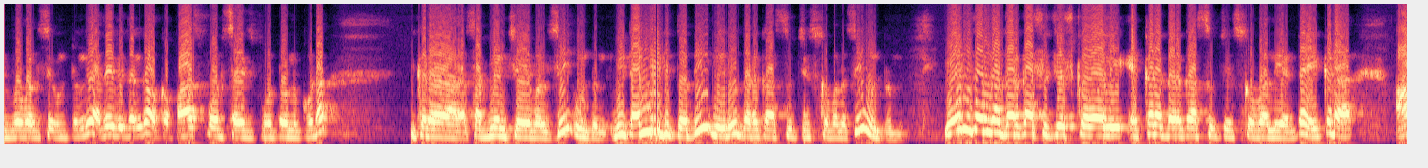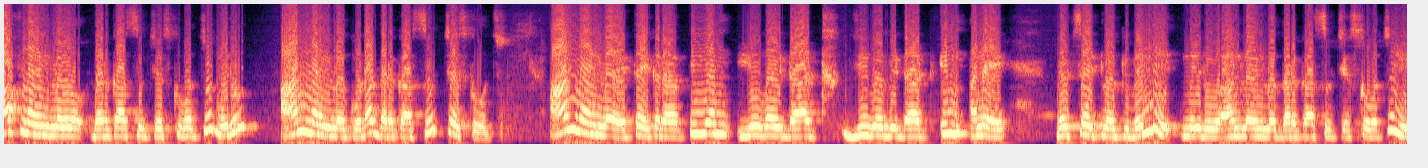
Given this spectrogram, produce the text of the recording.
ఇవ్వవలసి ఉంటుంది. అదేవిధంగా ఒక పాస్పోర్ట్ సైజ్ ఫోటోను కూడా ఇక్కడ సబ్మిట్ చేయవలసి ఉంటుంది. వీటన్నిటితోటి మీరు దరఖాస్తు చేసుకోవలసి ఉంటుంది. ఏ విధంగా దరఖాస్తు చేసుకోవాలి? ఎక్కడ దరఖాస్తు చేసుకోవాలి అంటే ఇక్కడ ఆఫ్లైన్లో దరఖాస్తు చేసుకోవచ్చు. మీరు ఆన్లైన్లో కూడా దరఖాస్తు చేసుకోవచ్చు. ఆన్లైన్లో అయితే ఇక్కడ PMUY dot GOV dot in అనే వెబ్సైట్లోకి వెళ్ళి మీరు ఆన్లైన్లో దరఖాస్తు చేసుకోవచ్చు. ఈ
